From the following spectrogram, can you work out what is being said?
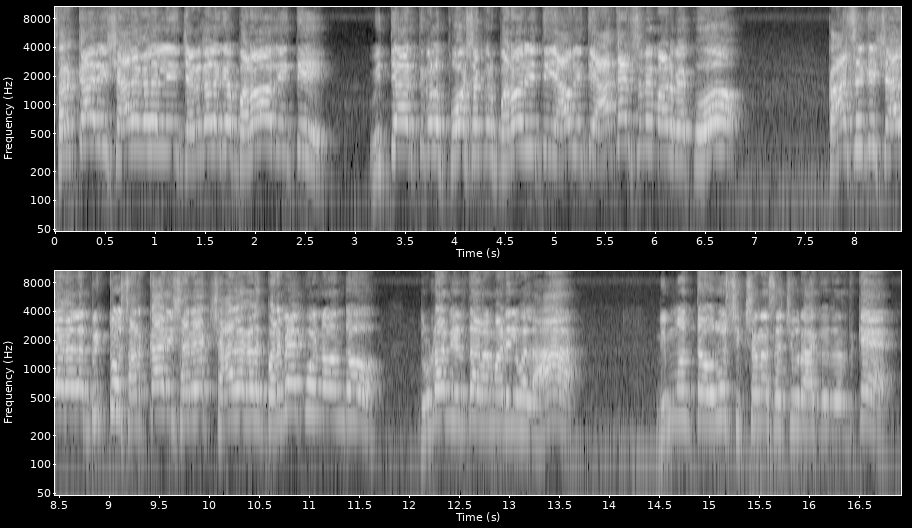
ಸರ್ಕಾರಿ ಶಾಲೆಗಳಲ್ಲಿ ಜನಗಳಿಗೆ ಬರೋ ರೀತಿ, ವಿದ್ಯಾರ್ಥಿಗಳು, ಪೋಷಕರು ಬರೋ ರೀತಿ ಯಾವ ರೀತಿ ಆಕರ್ಷಣೆ ಮಾಡಬೇಕು? ಖಾಸಗಿ ಶಾಲೆಗಳನ್ನ ಬಿಟ್ಟು ಸರ್ಕಾರಿ ಶಾಲೆ ಶಾಲೆಗಳಿಗೆ ಬರಬೇಕು ಅನ್ನೋ ಒಂದು ದೃಢ ನಿರ್ಧಾರ ಮಾಡಿಲ್ವಲ್ಲ? ನಿಮ್ಮಂಥವರು ಶಿಕ್ಷಣ ಸಚಿವರಾಗಿರೋದಕ್ಕೆ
